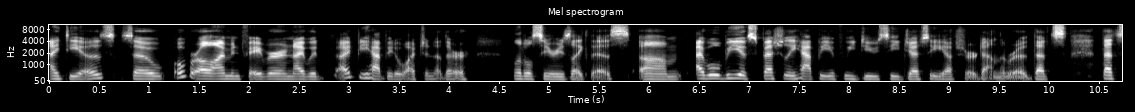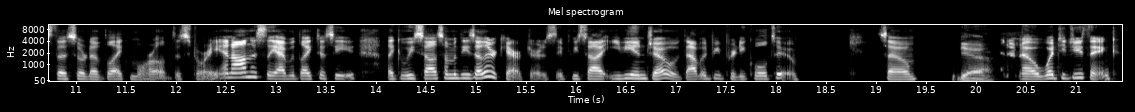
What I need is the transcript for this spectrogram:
ideas. So overall, I'm in favor, and I would I'd be happy to watch another little series like this. Um, I will be especially happy if we do see Jessie Usher down the road. That's that's the sort of like moral of the story. And honestly, I would like to see like if we saw some of these other characters. If we saw Evie and Joe, that would be pretty cool too. So yeah, I don't know. What did you think?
